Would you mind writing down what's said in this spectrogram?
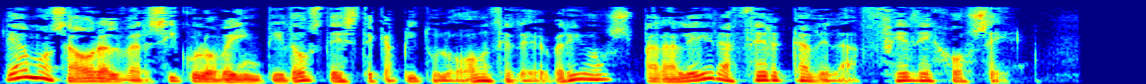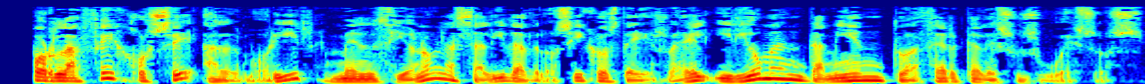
Leamos ahora el versículo 22 de este capítulo 11 de Hebreos para leer acerca de la fe de José. Por la fe José, al morir, mencionó la salida de los hijos de Israel y dio mandamiento acerca de sus huesos.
